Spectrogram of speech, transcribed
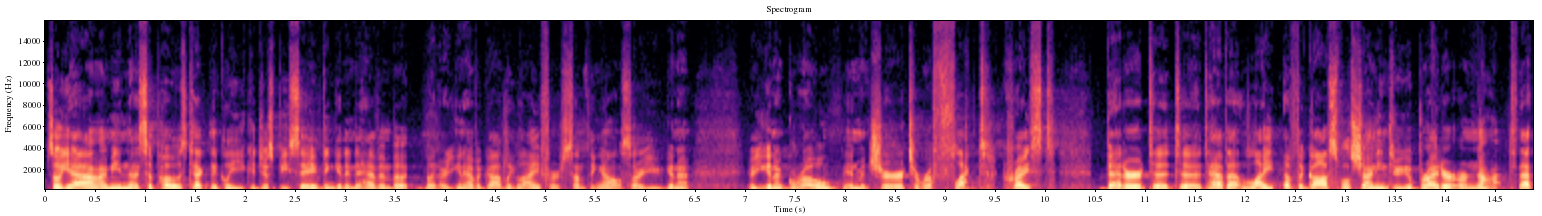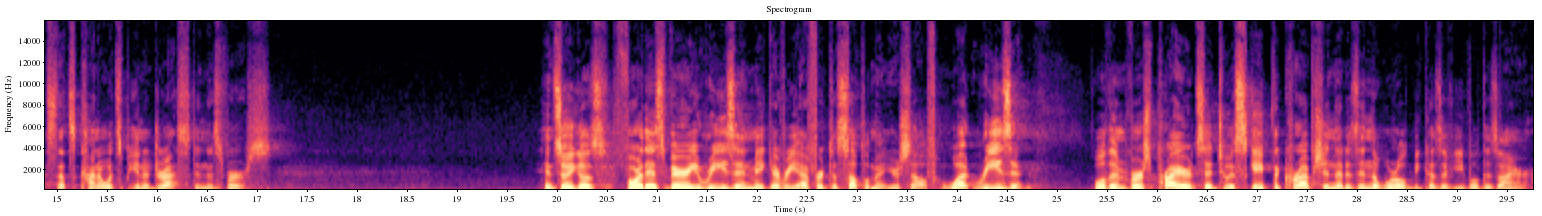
So, yeah, I mean, I suppose technically you could just be saved and get into heaven, but, but are you going to have a godly life or something else? Are you going to are you going to grow and mature to reflect Christ better, to, to, to have that light of the gospel shining through you brighter or not? That's, that's kind of what's being addressed in this verse. And so he goes, For this very reason, make every effort to supplement yourself. What reason? Well, then, verse prior, it said, To escape the corruption that is in the world because of evil desire.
